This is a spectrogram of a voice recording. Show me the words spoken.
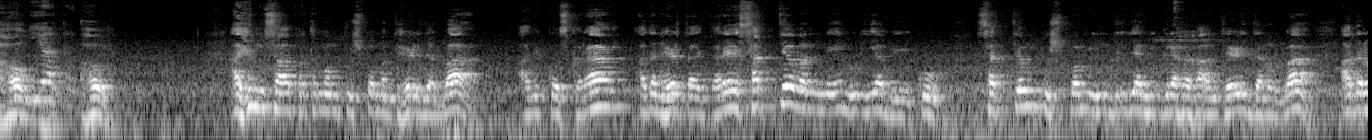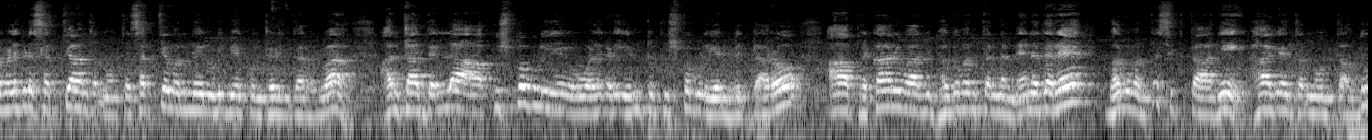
ಹೌದು ಹೌದು. ಅಹಿಂಸಾ ಪ್ರಥಮಂ ಪುಷ್ಪಂ ಅಂತ ಹೇಳಿದಲ್ವಾ ಅದಕ್ಕೋಸ್ಕರ ಅದನ್ನು ಹೇಳ್ತಾ ಇದ್ದಾರೆ ಸತ್ಯವನ್ನೇ ನುಡಿಯಬೇಕು. ಸತ್ಯಂ ಪುಷ್ಪಂ ಇಂದ್ರಿಯ ನಿಗ್ರಹ ಅಂತ ಹೇಳಿದ್ದಾರಲ್ವಾ? ಅದರ ಒಳಗಡೆ ಸತ್ಯ ಅಂತ ಸತ್ಯವನ್ನೇ ನುಡಿಬೇಕು ಅಂತ ಹೇಳಿದ್ದಾರಲ್ವಾ? ಅಂಥದ್ದೆಲ್ಲ ಆ ಪುಷ್ಪಗಳು ಒಳಗಡೆ ಎಂಟು ಪುಷ್ಪಗಳು ಏನು ಹೇಳಿದ್ದಾರೋ, ಆ ಪ್ರಕಾರವಾಗಿ ಭಗವಂತನ ನೆನೆದರೆ ಭಗವಂತ ಸಿಗ್ತಾನೆ. ಹಾಗೆ ಅಂತ ಅನ್ನುವಂಥದ್ದು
